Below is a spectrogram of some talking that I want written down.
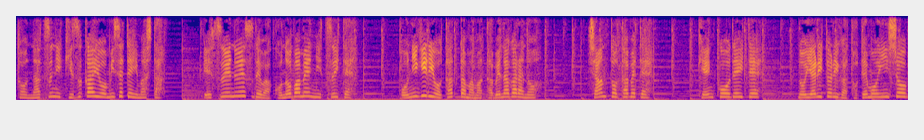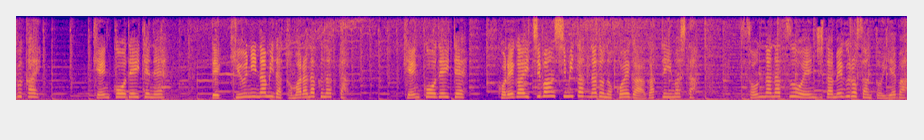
と夏に気遣いを見せていました。SNS ではこの場面についておにぎりを立ったまま食べながらのちゃんと食べて健康でいてのやり取りがとても印象深い。健康でいてね。で急に涙止まらなくなった。健康でいてこれが一番染みたなどの声が上がっていました。そんな夏を演じた目黒さんといえば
